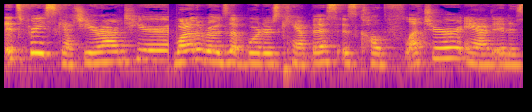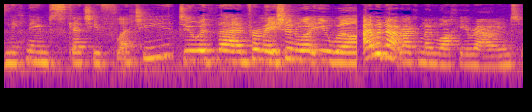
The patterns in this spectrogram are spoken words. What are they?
it's pretty sketchy around here. One of the roads that borders campus is called Fletcher and it is nicknamed Sketchy Fletchy. Do with that information what you will. I would not recommend walking around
